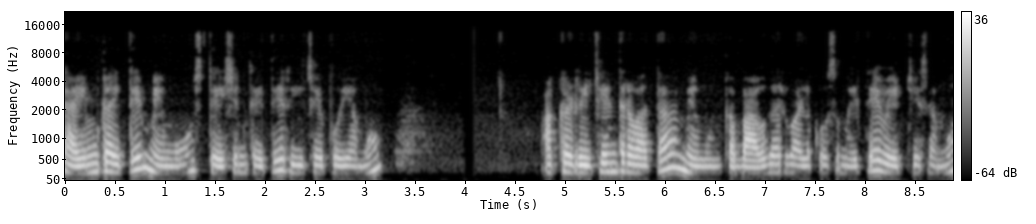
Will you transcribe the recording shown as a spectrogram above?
టైంకి అయితే మేము స్టేషన్కి అయితే రీచ్ అయిపోయాము. అక్కడ రీచ్ అయిన తర్వాత మేము ఇంకా బావగారు వాళ్ళ కోసం అయితే వెయిట్ చేసాము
